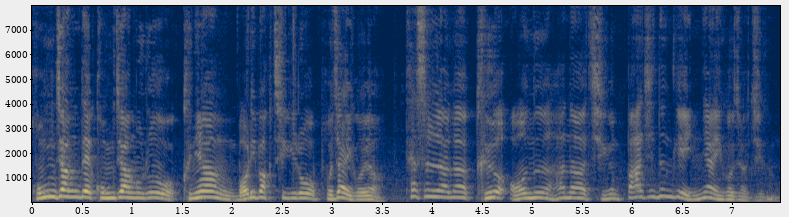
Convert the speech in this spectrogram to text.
공장 대 공장으로 그냥 머리 박치기로 보자 이거예요. 테슬라가 그 어느 하나 지금 빠지는 게 있냐 이거죠 지금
